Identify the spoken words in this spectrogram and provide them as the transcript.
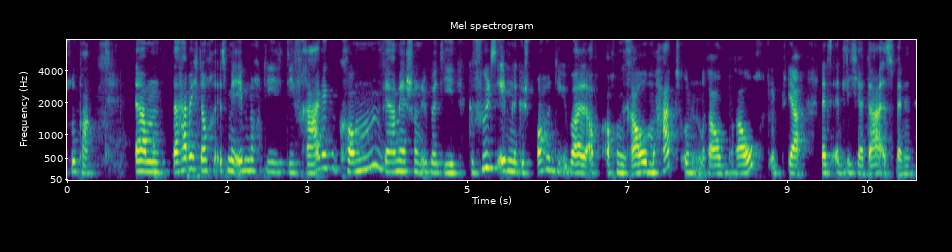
super. Ähm, da habe ich noch, ist mir eben noch die, die Frage gekommen. Wir haben ja schon über die Gefühlsebene gesprochen, die überall auch, auch einen Raum hat und einen Raum braucht und ja letztendlich ja da ist, wenn,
